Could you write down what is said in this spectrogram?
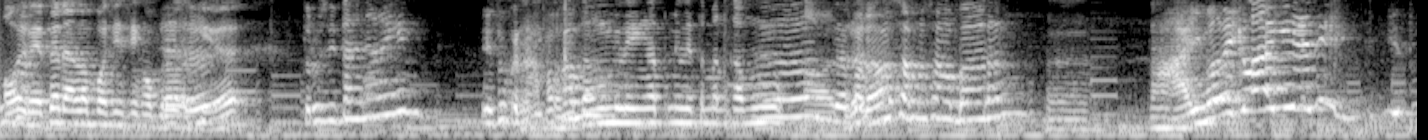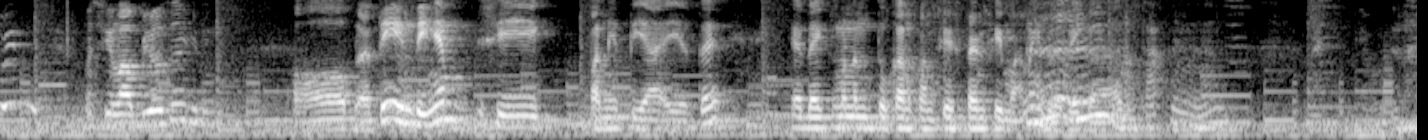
oh ini tuh dalam posisi ngobrol eh. ya terus ditanyain itu kenapa kamu, kamu, milih ingat milih teman kamu? Eh, Oh, padahal sama-sama bareng. Hmm. nah balik lagi aja gituin masih labil tuh gini. Oh berarti intinya si panitia itu ya daik menentukan konsistensi mana berarti Eh, kan. Mataknya. ya. Udahlah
